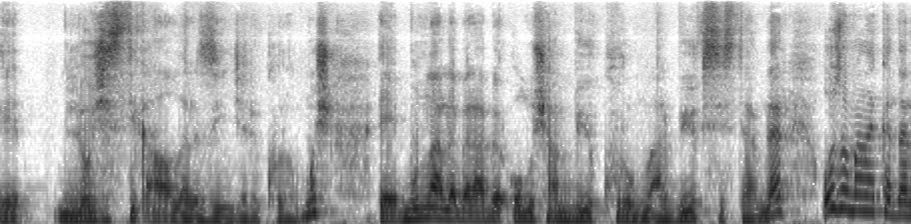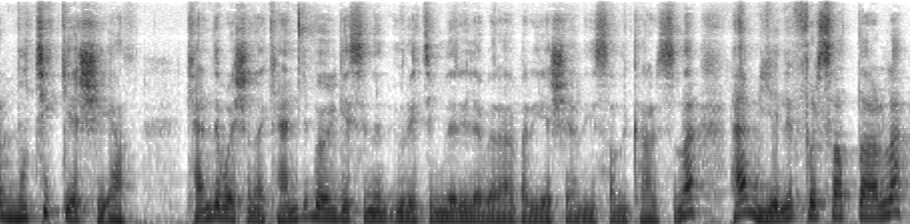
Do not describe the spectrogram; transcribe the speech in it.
e, lojistik ağları zinciri kurulmuş. E, bunlarla beraber oluşan büyük kurumlar, büyük sistemler o zamana kadar butik yaşayan, kendi başına kendi bölgesinin üretimleriyle beraber yaşayan insanın karşısına hem yeni fırsatlarla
